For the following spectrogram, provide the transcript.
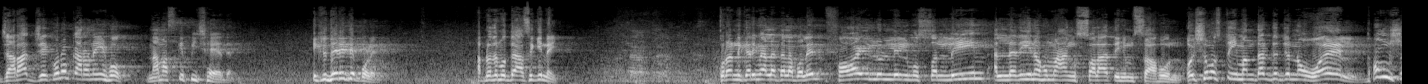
যারা যে কোনো কারণেই হোক নামাজকে পিছিয়ে দেন। একটু দেরিতে পড়ে। আপনাদের মধ্যে আছে কি নাই? কোরআন কারিমে আল্লাহ তাআলা বলেন, ফাওয়াইলুল লিল মুসাল্লিন আল্লাযীনা হুম আন সালাতিহিম সাহুন। ওই সমস্ত ইমানদারদের জন্য ওয়েল, ধ্বংস।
